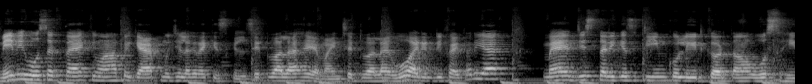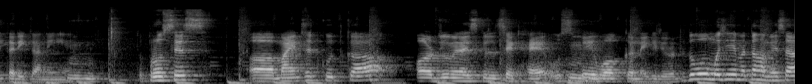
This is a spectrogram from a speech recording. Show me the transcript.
मे भी हो सकता है कि वहाँ पे गैप मुझे लग रहा है कि स्किल सेट वाला है या माइंड सेट वाला है वो आइडेंटिफाई कर या मैं जिस तरीके से टीम को लीड करता हूँ वो सही तरीका नहीं है। हम्म, तो प्रोसेस माइंडसेट खुद का और जो मेरा स्किल सेट है उस पर वर्क करने की ज़रूरत है। तो वो मुझे मतलब हमेशा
